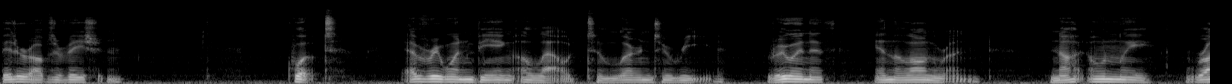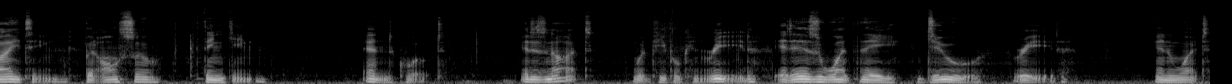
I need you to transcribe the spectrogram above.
bitter observation. Quote, Everyone being allowed to learn to read ruineth in the long run not only writing, but also thinking. End quote. It is not what people can read, it is what they do read, and what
